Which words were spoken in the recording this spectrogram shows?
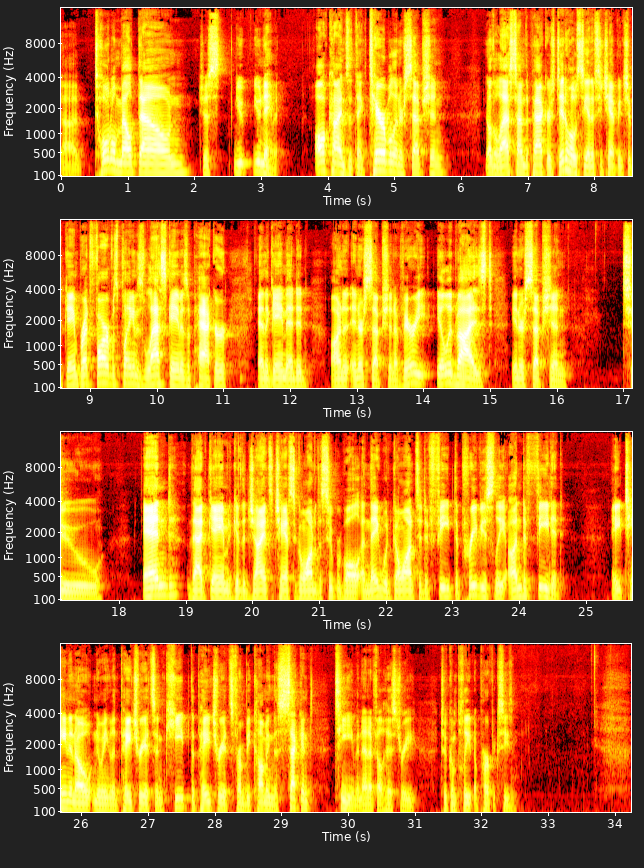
uh, total meltdown, just you you name it, all kinds of things. Terrible interception. Know, the last time the Packers did host the NFC Championship game, Brett Favre was playing in his last game as a Packer, and the game ended on an interception, a very ill-advised interception to end that game and give the Giants a chance to go on to the Super Bowl, and they would go on to defeat the previously undefeated 18 0 New England Patriots and keep the Patriots from becoming the second team in NFL history to complete a perfect season.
